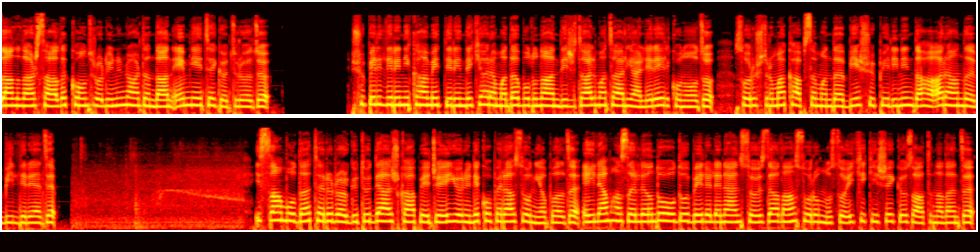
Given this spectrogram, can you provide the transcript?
Zanlılar sağlık kontrolünün ardından emniyete götürüldü. Şüphelilerin ikametlerindeki aramada bulunan dijital materyallere el konuldu. Soruşturma kapsamında bir şüphelinin daha arandığı bildirildi. İstanbul'da terör örgütü DHKPC'ye yönelik operasyon yapıldı. Eylem hazırlığında olduğu belirlenen sözde alan sorumlusu iki kişi gözaltına alındı.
